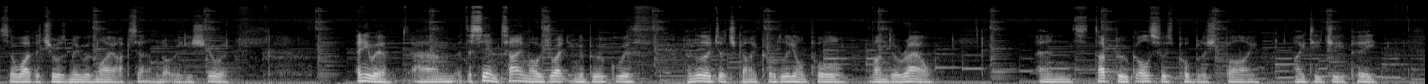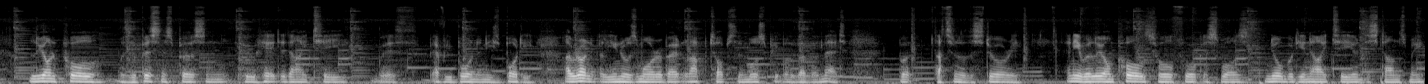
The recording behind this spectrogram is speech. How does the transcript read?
So why they chose me with my accent, I'm not really sure. Anyway, um, at the same time, I was writing a book with another Dutch guy called Leon Paul van der Rauw, and that book also is published by ITGP. Leon Paul was a business person who hated IT with every bone in his body. Ironically, he knows more about laptops than most people have ever met, but that's another story. Anyway, Leon Paul's whole focus was nobody in IT understands me,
